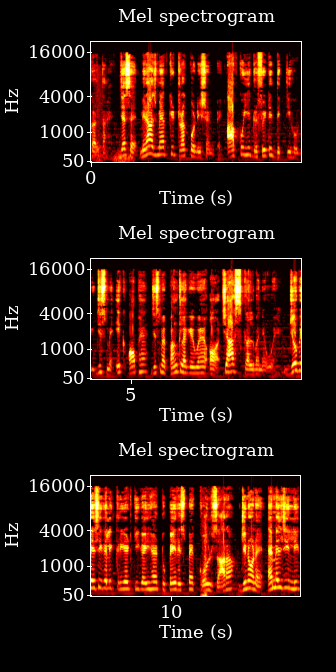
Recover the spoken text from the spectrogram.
करता है। जैसे मिराज मैप की ट्रक पोजिशन पे आपको ये ग्रिफिटी दिखती होगी, जिसमें एक ऑप है, जिसमें पंख लगे हुए हैं और चार स्कल बने हुए हैं। जो बेसिकली क्रिएट की गई है टू पे रिस्पेक्ट कोल जारा जिन्होंने एमएलजी लीग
